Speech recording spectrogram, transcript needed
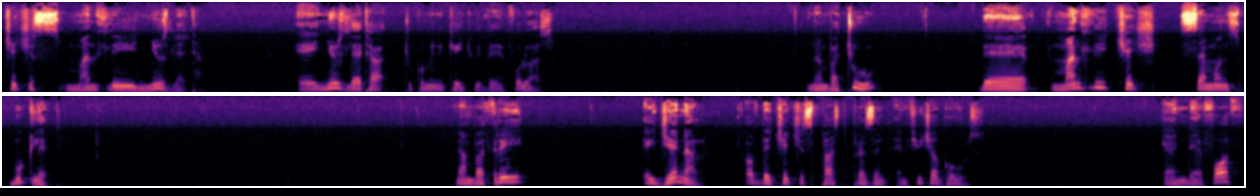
church's monthly newsletter, a newsletter to communicate with the followers. Number two, the monthly church sermons booklet. Number three, a journal of the church's past, present, and future goals. And uh, fourth,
